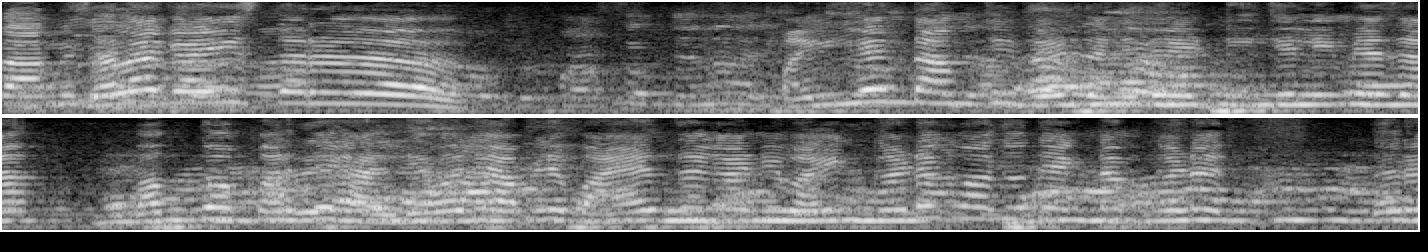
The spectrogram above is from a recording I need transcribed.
चला गाईस तर पहिल्यांदा आमची भेट झालेली आहे डीजे लिम्याचा. बघतो परते हल्देवाले आपल्या बायांचा गाणी भाई कडक वाजवते एकदम कडक. तर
